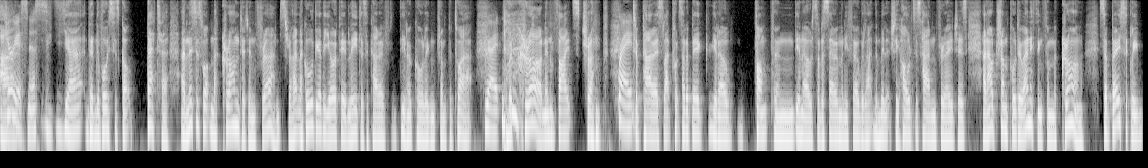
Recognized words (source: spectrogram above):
uh, Curiousness. yeah, then the voices got better. And this is what Macron did in France, right? Like all the other European leaders are kind of, you know, calling Trump a twat. Right. Macron invites Trump right. to Paris, like puts on a big, you know, pomp and, you know, sort of ceremony filled with like the military, holds his hand for ages. And how Trump will do anything for Macron. So basically,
